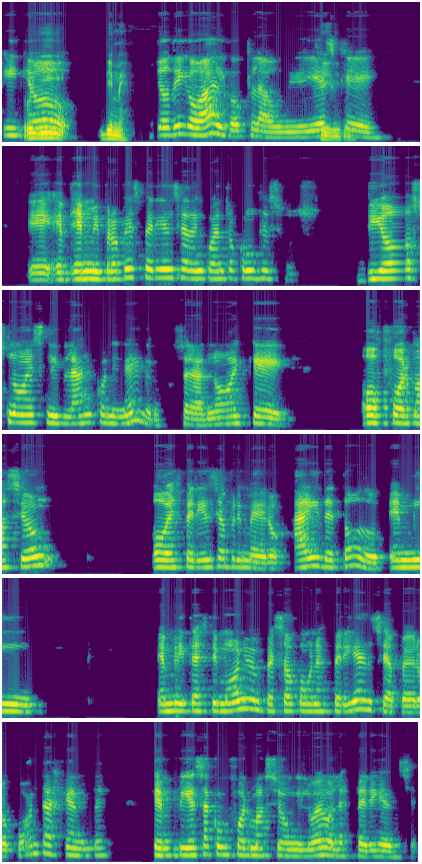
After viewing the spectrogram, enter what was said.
Y yo, dime. Yo digo algo, Claudio, y es que eh, en mi propia experiencia de encuentro con Jesús, Dios no es ni blanco ni negro. O sea, no hay que o formación o experiencia primero, hay de todo. En mi, en mi testimonio empezó con una experiencia, pero ¿cuánta gente que empieza con formación y luego la experiencia?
